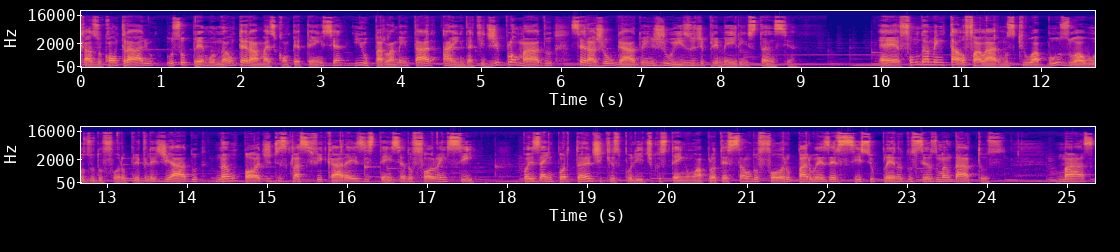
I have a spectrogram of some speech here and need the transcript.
Caso contrário, o Supremo não terá mais competência e o parlamentar, ainda que diplomado, será julgado em juízo de primeira instância. É fundamental falarmos que o abuso ao uso do foro privilegiado não pode desclassificar a existência do foro em si, pois é importante que os políticos tenham a proteção do foro para o exercício pleno dos seus mandatos. Mas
